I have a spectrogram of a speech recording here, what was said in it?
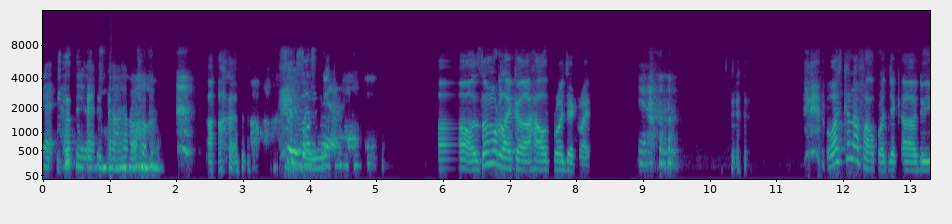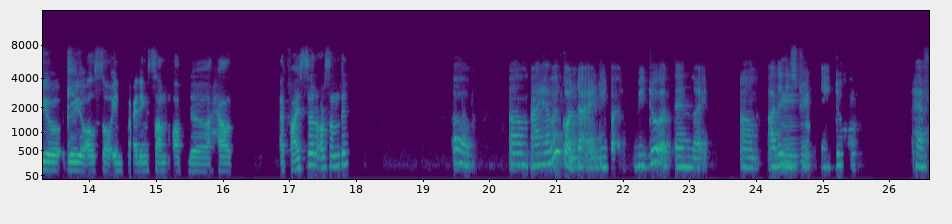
get healthy lifestyle. so it was Oh, so more like a health project, right? Yeah. what kind of health project uh, do you do you also inviting some of the health advisor or something? Oh, um, I haven't conducted any, but we do attend like um other mm -hmm. districts. They do have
